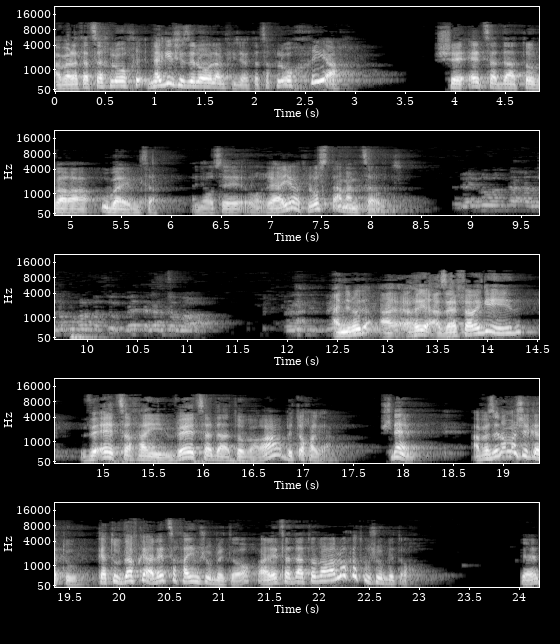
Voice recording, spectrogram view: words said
אבל אתה צריך להוכיח, נגיד שזה לא עולם פיזי, אתה צריך להוכיח שעץ הדעת טוב ורע הוא באמצע. אני רוצה ראיות, לא סתם המצאות. אני לא יודע, אז אפשר להגיד, ועץ החיים ועץ הדעת טוב ורע בתוך הגן, שניהם. אבל זה לא מה שכתוב, כתוב דווקא על עץ החיים שהוא בתוך, ועל עץ הדעת טוב ורע לא כתוב שהוא בתוך. כן?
